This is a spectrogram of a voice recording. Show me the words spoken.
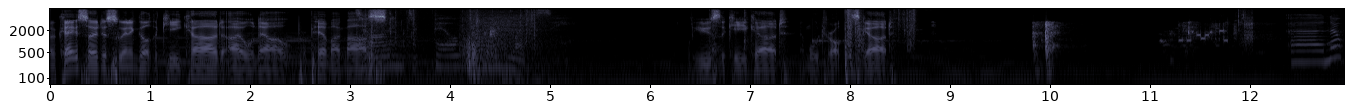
Okay, so I just went and got the key card. I will now prepare my mask. Use the key card and we'll drop this guard. Uh, nope.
